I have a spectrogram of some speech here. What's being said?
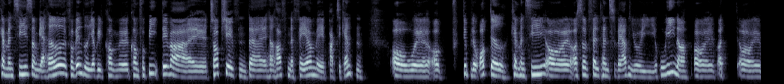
kan man sige, som jeg havde forventet, jeg ville komme, øh, komme forbi. Det var øh, topchefen, der havde haft en affære med praktikanten, og, øh, og det blev opdaget, kan man sige, og, øh, og så faldt hans verden jo i ruiner, og, øh, og, og, øh,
